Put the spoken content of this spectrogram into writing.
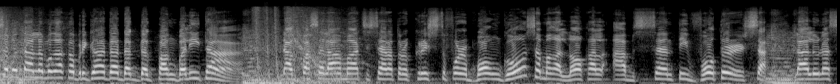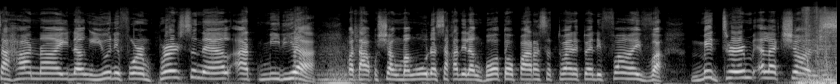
Samantala mga kabrigada, dagdag pang balita. Nagpasalamat si Senator Christopher Bongo sa mga local absentee voters, lalo na sa hanay ng uniform personnel at media. Matapos siyang manguna sa kanilang boto para sa 2025 midterm elections.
